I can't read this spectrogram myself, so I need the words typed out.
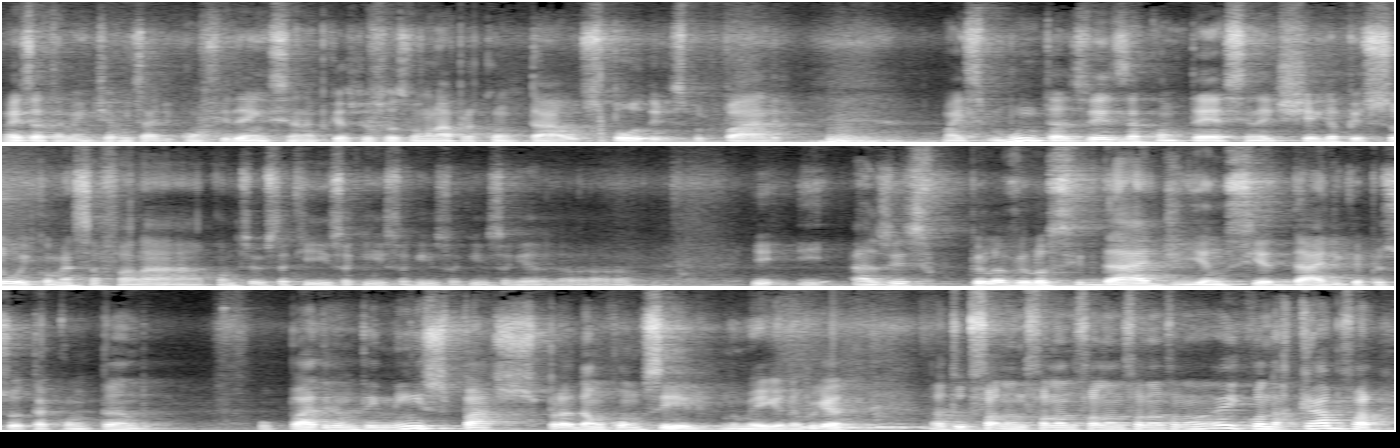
não é exatamente amizade confidência, né? porque as pessoas vão lá para contar os podres para o padre, mas muitas vezes acontece, né? chega a pessoa e começa a falar, ah, aconteceu isso aqui, isso aqui, isso aqui, isso aqui, isso aqui, e, e às vezes pela velocidade e ansiedade que a pessoa está contando, o padre não tem nem espaço para dar um conselho no meio, né? porque está tudo falando, falando, falando, falando, falando, e quando acaba, fala,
